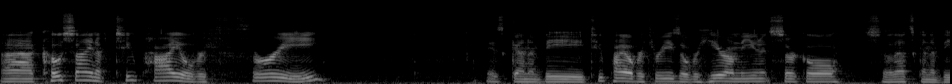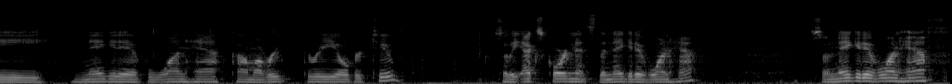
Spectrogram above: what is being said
Uh, cosine of 2 pi over 3 is going to be 2 pi over 3 is over here on the unit circle. So that's going to be negative 1 half comma root 3 over 2. So the x-coordinate's the negative 1 half. So negative 1 half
